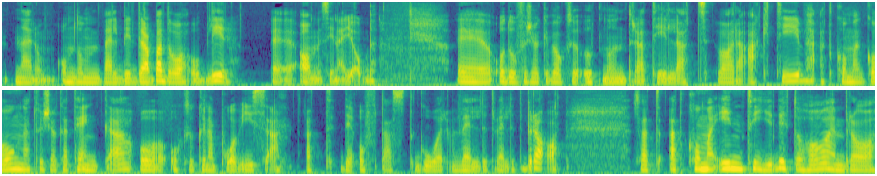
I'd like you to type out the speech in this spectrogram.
när de, om de väl blir drabbade och blir eh, av med sina jobb. Eh, och då försöker vi också uppmuntra till att vara aktiv, att komma igång, att försöka tänka och också kunna påvisa att det oftast går väldigt, väldigt bra. Så att, att komma in tidigt och ha en bra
